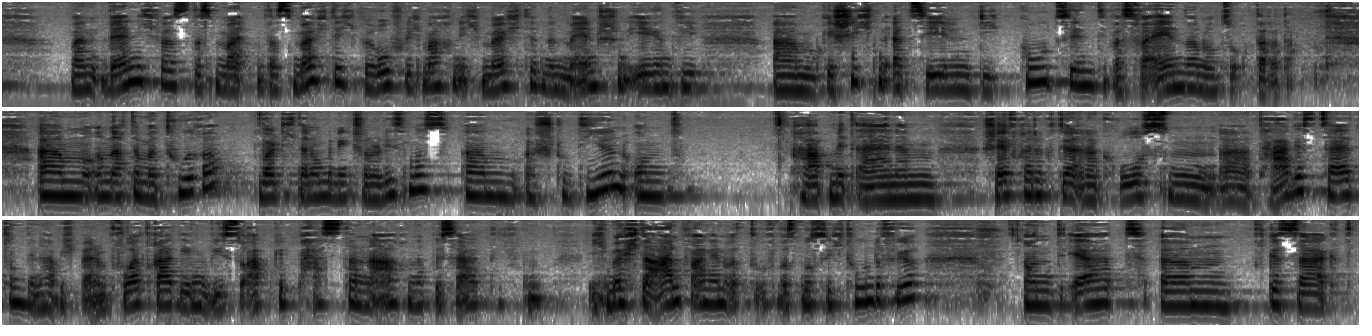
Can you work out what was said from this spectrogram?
man, wenn ich was, das, das möchte ich beruflich machen, ich möchte den Menschen irgendwie ähm, Geschichten erzählen, die gut sind, die was verändern und so. Da, da, da. Ähm, und nach der Matura wollte ich dann unbedingt Journalismus ähm, studieren und habe mit einem Chefredakteur einer großen äh, Tageszeitung, den habe ich bei einem Vortrag irgendwie so abgepasst danach und habe gesagt, ich, ich möchte anfangen, was, was muss ich tun dafür? Und er hat ähm, gesagt,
